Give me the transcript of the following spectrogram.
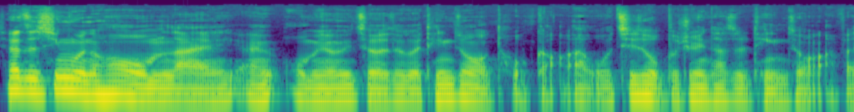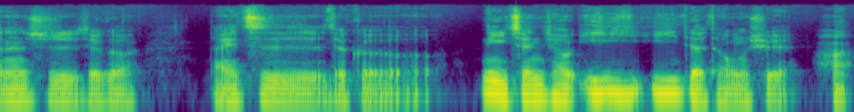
下次新闻的话，我们来，哎，我们有一则这个听众的投稿啊，我其实我不确定他是听众啊，反正是这个来自这个昵称叫一一一的同学哈，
